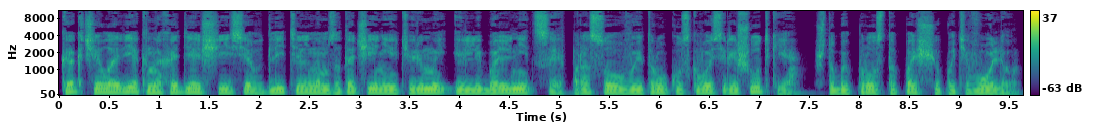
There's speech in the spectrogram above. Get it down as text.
Как человек, находящийся в длительном заточении тюрьмы или больницы, просовывает руку сквозь решетки, чтобы просто пощупать волю,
